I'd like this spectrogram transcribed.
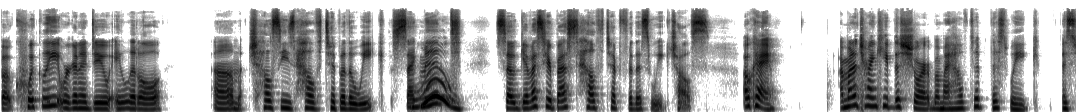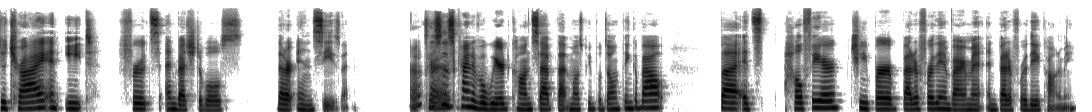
But quickly, we're gonna do a little um, Chelsey's health tip of the week segment. Woo! So give us your best health tip for this week, Chelsey. Okay, I'm going to try and keep this short, but my health tip this week is to try and eat fruits and vegetables that are in season. Okay. This is kind of a weird concept that most people don't think about, but it's healthier, cheaper, better for the environment, and better for the economy.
